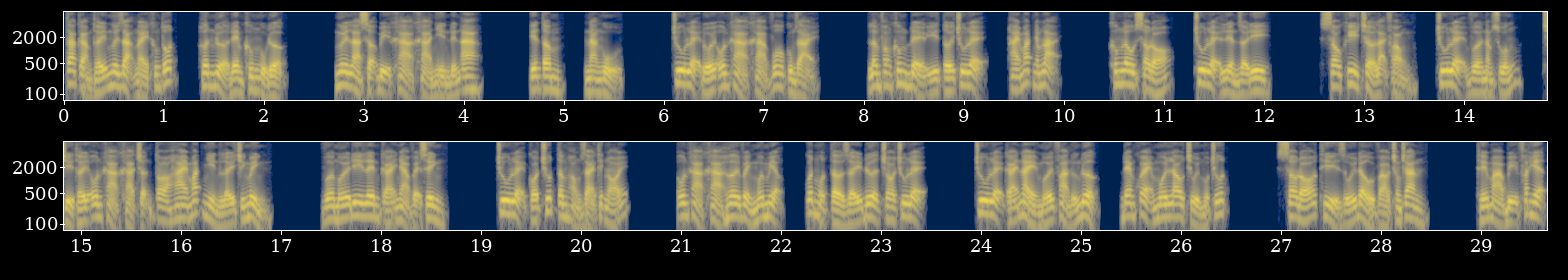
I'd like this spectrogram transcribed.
ta cảm thấy ngươi dạng này không tốt, hơn nửa đêm không ngủ được. Ngươi là sợ bị khả khả nhìn đến a? Yên tâm, nàng ngủ. Chu lệ đối ôn khả khả vô cùng dài lâm phong không để ý tới chu lệ, hai mắt nhắm lại không lâu sau đó, chu lệ liền rời đi. Sau khi trở lại phòng, chu lệ vừa nằm xuống, chỉ thấy ôn khả khả trận to hai mắt nhìn lấy chính mình. Vừa mới đi lên cái nhà vệ sinh, chu lệ có chút tâm hỏng giải thích nói. Ôn khả khả hơi vểnh môi miệng, quất một tờ giấy đưa cho chu lệ. Chu lệ cái này mới phản ứng được, đem khỏe môi lau chùi một chút. Sau đó thì dúi đầu vào trong chăn. Thế mà bị phát hiện.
